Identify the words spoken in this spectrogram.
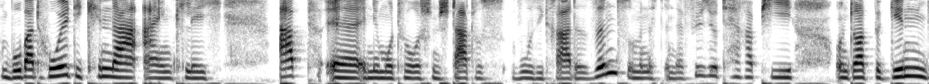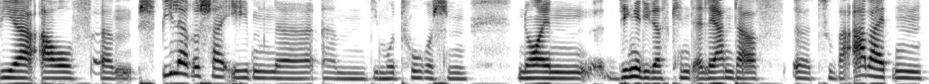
Bobat holt die Kinder eigentlich ab äh, in dem motorischen Status, wo sie gerade sind, zumindest in der Physiotherapie. Und dort beginnen wir auf ähm, spielerischer Ebene ähm, die motorischen neuen Dinge, die das Kind erlernen darf, äh, zu bearbeiten.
